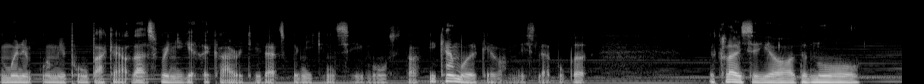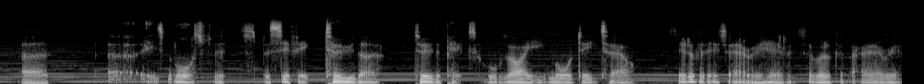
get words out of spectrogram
and when it, when we pull back out, that's when you get the clarity. That's when you can see more stuff. You can work it on this level, but the closer you are, the more uh, uh, it's more spe specific to the to the pixels, i.e., more detail. See, look at this area here. Let's have a look at that area.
